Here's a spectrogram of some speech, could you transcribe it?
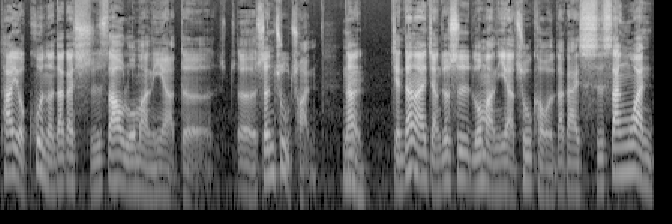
它有困了大概十艘罗马尼亚的呃牲畜船。那、嗯简单来讲，就是罗马尼亚出口了大概十三万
